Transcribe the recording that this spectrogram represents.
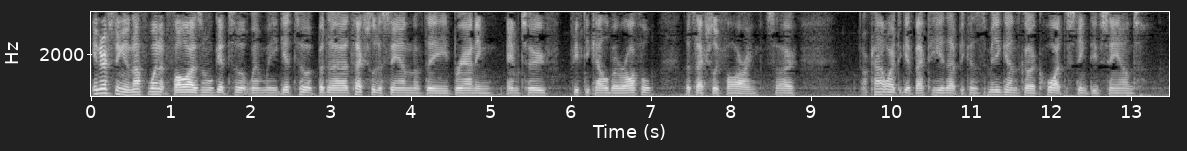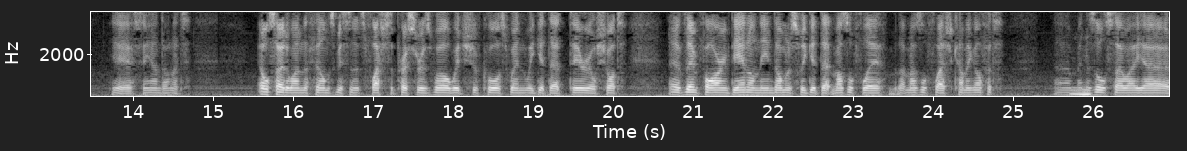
interesting enough, when it fires, and we'll get to it when we get to it, but uh, it's actually the sound of the Browning M2 50 caliber rifle that's actually firing. So I can't wait to get back to hear that because the minigun's got a quite distinctive sound. Yeah, sound on it. Also, the one the film's missing its flash suppressor as well, which of course when we get that aerial shot of them firing down on the Indominus, we get that muzzle flare, that muzzle flash coming off it. Um, mm-hmm. And there's also a uh,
